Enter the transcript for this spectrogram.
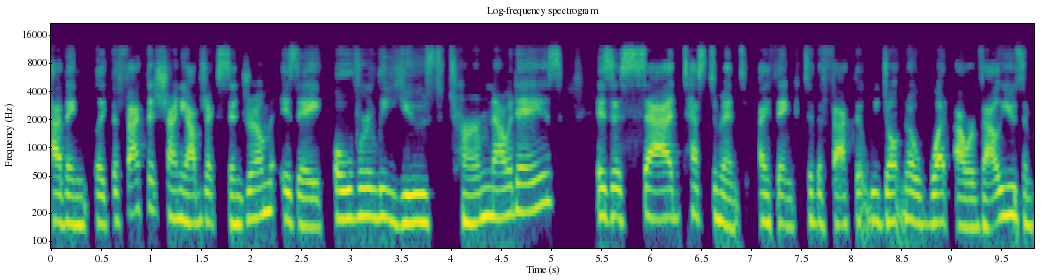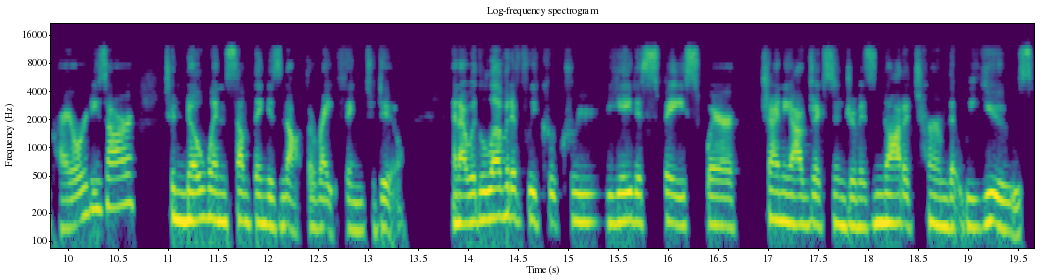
having like the fact that shiny object syndrome is a overly used term nowadays is a sad testament i think to the fact that we don't know what our values and priorities are to know when something is not the right thing to do and I would love it if we could create a space where shiny object syndrome is not a term that we use.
